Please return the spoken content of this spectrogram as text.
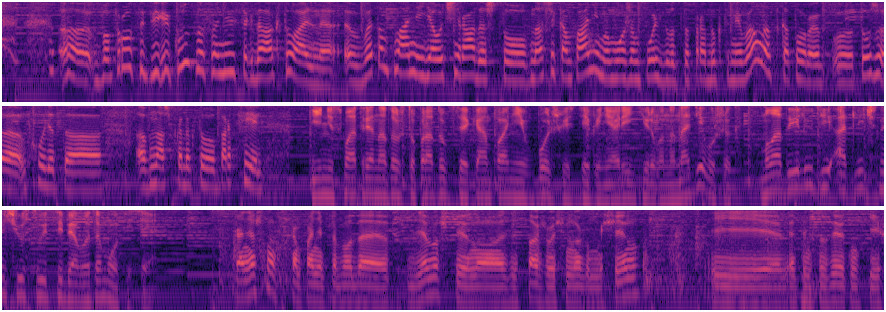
э, вопросы перекусов, они всегда актуальны. В этом плане я очень рада, что в нашей компании мы можем пользоваться продуктами wellness, которые э, тоже входят э, в наш продуктовый портфель. И несмотря на то, что продукция компании в большей степени ориентирована на девушек, молодые люди отлично чувствуют себя в этом офисе. Конечно, в компании преобладают девушки, но здесь также очень много мужчин, и это не создает никаких...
